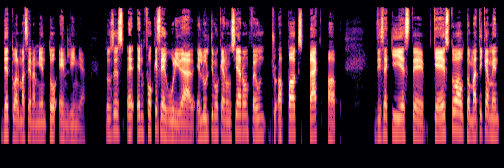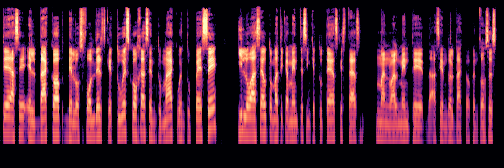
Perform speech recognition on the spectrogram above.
de tu almacenamiento en línea. Entonces, e, enfoque seguridad. El último que anunciaron fue un Dropbox Backup. Dice aquí este que esto automáticamente hace el backup de los folders que tú escojas en tu Mac o en tu PC y lo hace automáticamente sin que tú tengas que estar manualmente haciendo el backup. Entonces,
